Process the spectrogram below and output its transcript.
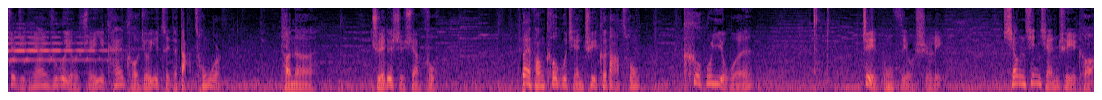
这几天如果有谁一开口就一嘴的大葱味儿，他呢，绝对是炫富。拜访客户前吃一颗大葱，客户一闻，这公司有实力；相亲前吃一颗，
